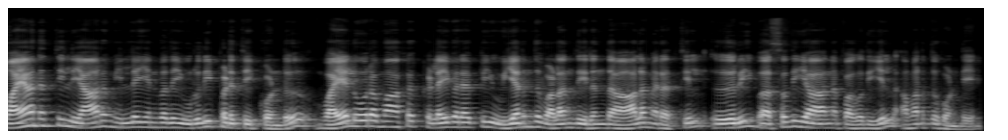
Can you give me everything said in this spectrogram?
மயானத்தில் யாரும் இல்லை என்பதை உறுதிப்படுத்தி கொண்டு வயலோரமாக கிளைவரப்பி உயர்ந்து வளர்ந்து இருந்த ஆலமரத்தில் ஏறி வசதியான பகுதியில் அமர்ந்து கொண்டேன்.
